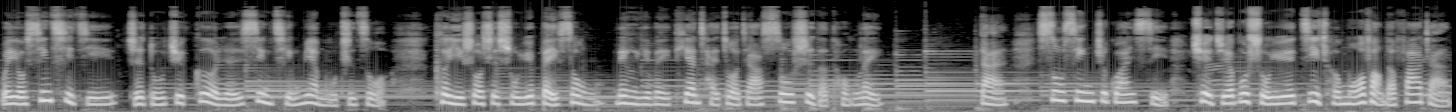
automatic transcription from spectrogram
唯有辛弃疾之独具个人性情面目之作，可以说是属于北宋另一位天才作家苏轼的同类。但苏辛之关系却绝不属于继承模仿的发展，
